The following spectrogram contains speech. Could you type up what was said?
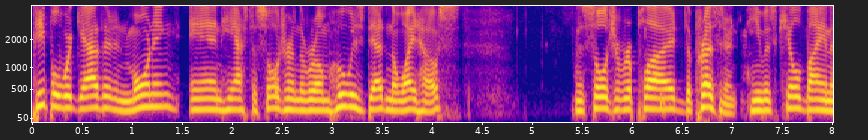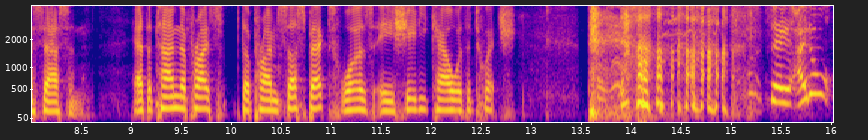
People were gathered in mourning, and he asked a soldier in the room who was dead in the White House. The soldier replied, The president. He was killed by an assassin. At the time, the, price, the prime suspect was a shady cow with a twitch. say I don't.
